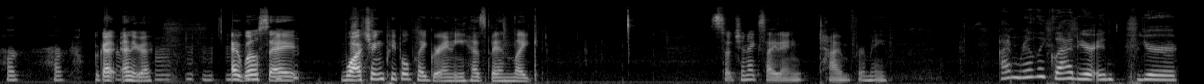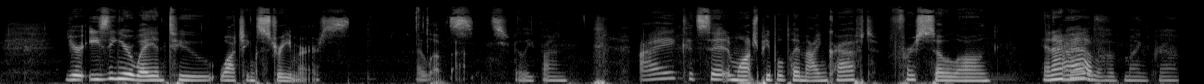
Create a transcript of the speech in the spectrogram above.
her, har. Okay. Anyway, I will say, watching people play Granny has been like such an exciting time for me. I'm really glad you're in. You're you're easing your way into watching streamers. I love that. It's, it's really fun. I could sit and watch people play Minecraft for so long, and I have. I love Minecraft.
